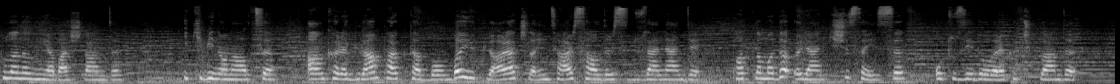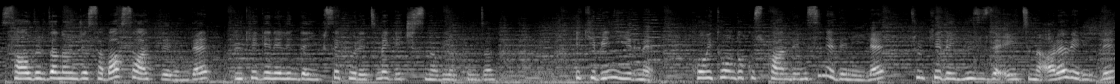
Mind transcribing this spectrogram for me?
kullanılmaya başlandı. 2016 Ankara Güven Park'ta bomba yüklü araçla intihar saldırısı düzenlendi. Patlamada ölen kişi sayısı 37 olarak açıklandı. Saldırıdan önce sabah saatlerinde ülke genelinde yüksek öğretime geçiş sınavı yapıldı. 2020 Covid-19 pandemisi nedeniyle Türkiye'de yüz yüze eğitime ara verildi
